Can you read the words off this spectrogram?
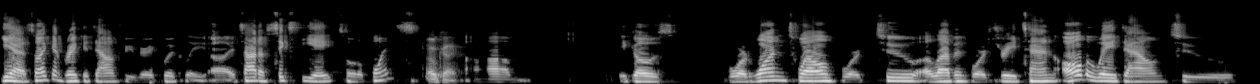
Yeah, so I can break it down for you very quickly. Uh, it's out of 68 total points. Okay. Um, it goes board 1, 12, board 2, 11, board 3, 10, all the way down to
